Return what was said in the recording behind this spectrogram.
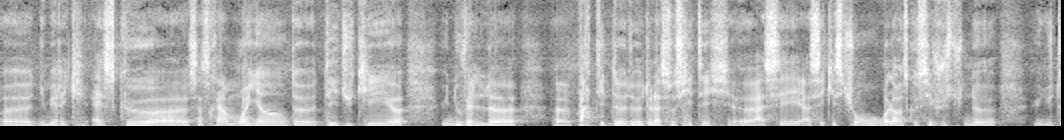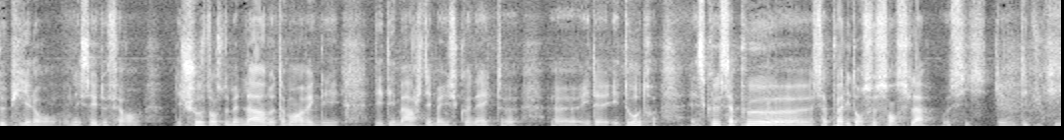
euh, numérique. Est-ce que euh, ça serait un moyen d'éduquer une nouvelle partie de, la société à ces, questions? Ou alors est-ce que c'est juste une, utopie? Alors on, on, essaye de faire des choses dans ce domaine-là, notamment avec des, démarches, des Maïs Connect et d'autres. Est-ce que ça peut, ça peut aller dans ce sens-là aussi, d'éduquer?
